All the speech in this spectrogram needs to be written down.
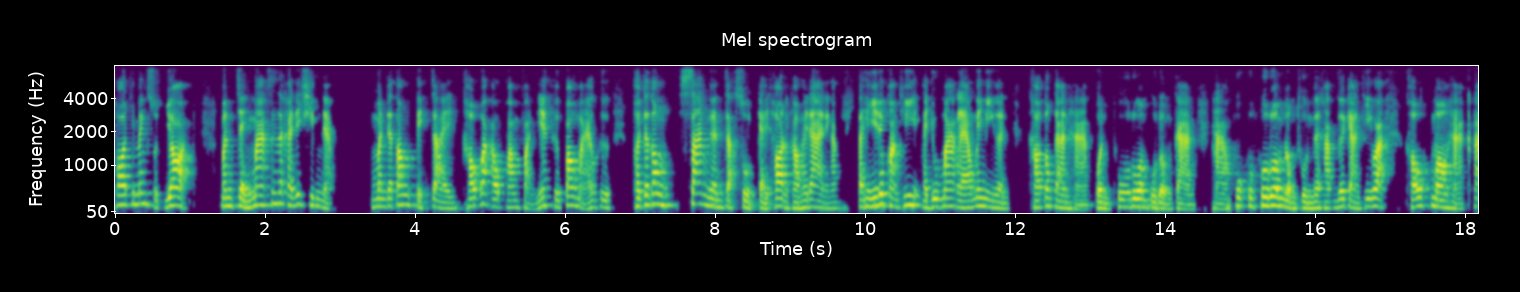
ทอดที่แม่งสุดยอด มันเจ๋งมากซึ่งถ้าใครได้ชิมเนี่ยมันจะต้องติดใจเขาก็เอาความฝันเนี่ยคือเป้าหมายก็คือ เขาจะต้องสร้างเงินจากสูตรไก่ทอดของเขาให้ได้นะครับ แต่ทีนี้ด้วยความที่อายุมากแล้วไม่มีเงิน เขาต้องการหาคนผู้ร่วมอุดมการ หาผู้ผู้ร่วมลงทุนนะครับ ด้วยการที่ว่าเขามองหาใคร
